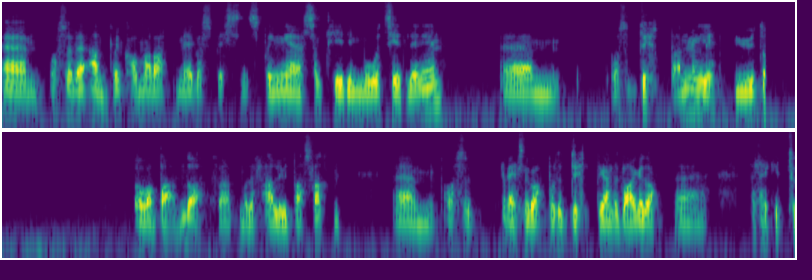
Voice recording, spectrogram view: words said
Um, og så Det andre kommer av at meg og spissen springer samtidig mot sidelinjen. Og så dytter han meg litt ut over banen, da, sånn at det faller ut på asfalten. Og så reiser jeg opp og så dytter jeg han tilbake. da. Uh, så jeg et,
